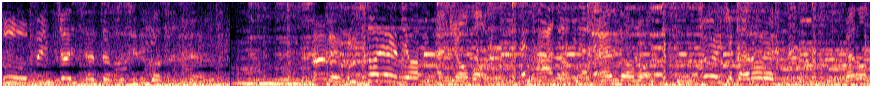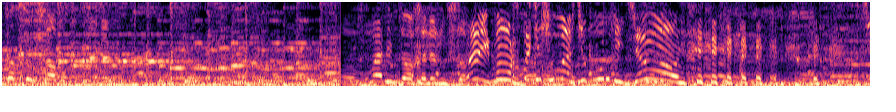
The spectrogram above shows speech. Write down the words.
خب به این جای سرتف رسیدیم باز میرم بله روستای انیا انیاباد. انداباد جایی که قراره در آنجا سکنا بکنیم اومدیم داخل روستا. ای مرغ بکش اونور چه مرغی جان. چی؟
